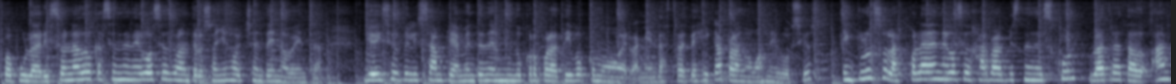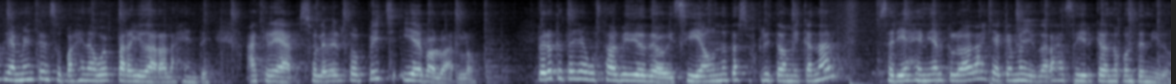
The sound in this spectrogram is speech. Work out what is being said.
popularizó en la educación de negocios durante los años 80 y 90 y hoy se utiliza ampliamente en el mundo corporativo como herramienta estratégica para nuevos negocios. Incluso la Escuela de Negocios Harvard Business School lo ha tratado ampliamente en su página web para ayudar a la gente a crear su elevator pitch y evaluarlo. Espero que te haya gustado el vídeo de hoy. Si aún no te has suscrito a mi canal, sería genial que lo hagas ya que me ayudarás a seguir creando contenido.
